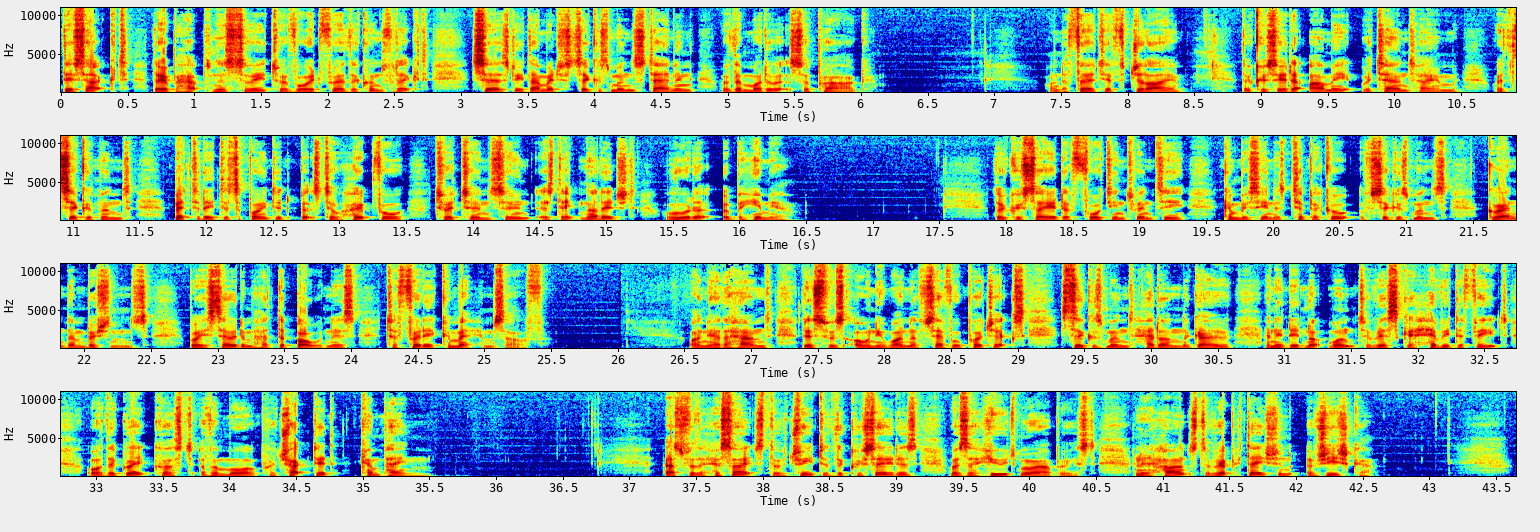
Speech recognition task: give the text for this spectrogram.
This act, though perhaps necessary to avoid further conflict, seriously damaged Sigismund's standing with the moderates of Prague. On the 30th July, the Crusader army returned home, with Sigismund bitterly disappointed but still hopeful to return soon as the acknowledged ruler of Bohemia. The Crusade of 1420 can be seen as typical of Sigismund's grand ambitions, where he seldom had the boldness to fully commit himself. On the other hand, this was only one of several projects Sigismund had on the go, and he did not want to risk a heavy defeat or the great cost of a more protracted campaign. As for the Hussites, the retreat of the Crusaders was a huge morale boost and enhanced the reputation of Žižka.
